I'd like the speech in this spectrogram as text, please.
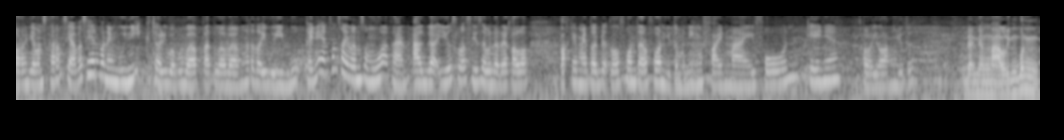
orang zaman sekarang siapa sih handphone yang bunyi kecuali bapak-bapak tua banget atau ibu-ibu kayaknya handphone silent semua kan agak useless sih sebenarnya kalau pakai metode telepon telepon gitu mending find my phone kayaknya kalau hilang gitu Dan yang maling pun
